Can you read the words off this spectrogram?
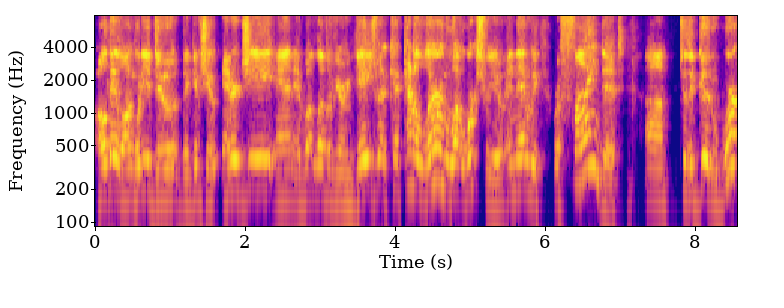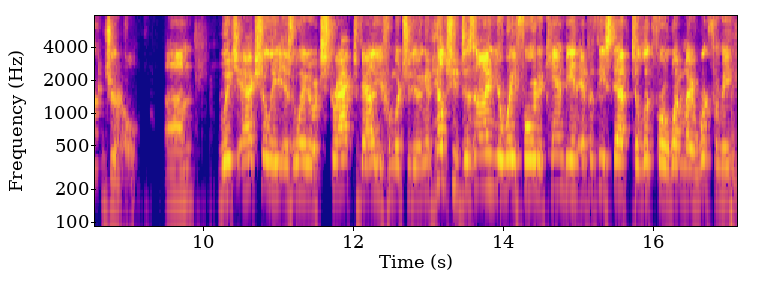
all day long what do you do that gives you energy and at what level of your engagement can kind of learn what works for you and then we refined it um, to the good work journal um, which actually is a way to extract value from what you're doing. It helps you design your way forward. It can be an empathy step to look for what might work for me,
